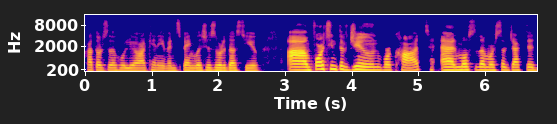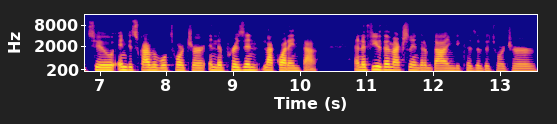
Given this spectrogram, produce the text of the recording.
14 de Julio, I can't even Spanglish is what it does to you. Um, 14th of June were caught, and most of them were subjected to indescribable torture in the prison La Cuarenta and a few of them actually ended up dying because of the torture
